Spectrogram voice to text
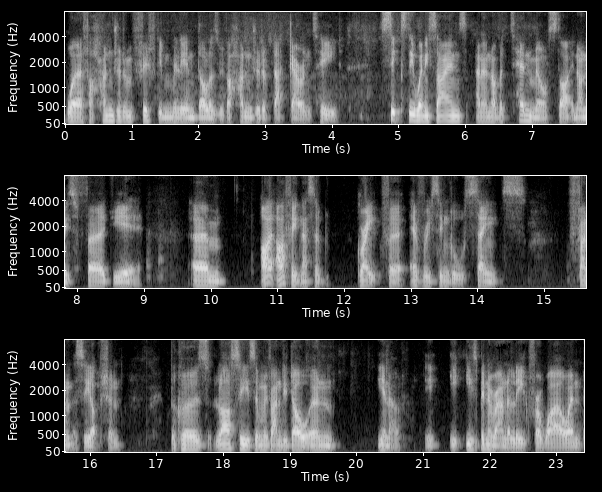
worth 150 million dollars with 100 of that guaranteed. 60 when he signs, and another 10 mil starting on his third year. Um, I, I think that's a great for every single Saints fantasy option because last season with Andy Dalton, you know, he, he's been around the league for a while and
